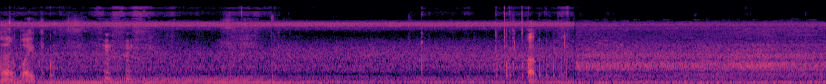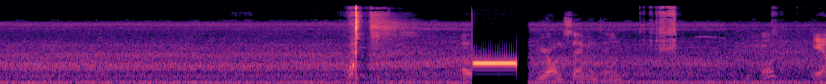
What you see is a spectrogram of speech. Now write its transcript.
Oh, wait. Up. You're on 17. Yeah.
